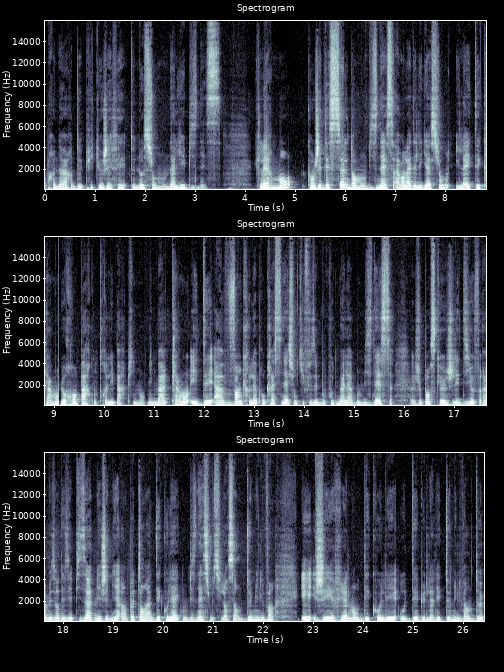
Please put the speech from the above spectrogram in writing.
preneur depuis que j'ai fait de Notion mon allié business. Clairement, quand j'étais seule dans mon business avant la délégation, il a été clairement le rempart contre l'éparpillement. Il m'a clairement aidé à vaincre la procrastination qui faisait beaucoup de mal à mon business. Je pense que je l'ai dit au fur et à mesure des épisodes, mais j'ai mis un peu de temps à décoller avec mon business. Je me suis lancée en 2020 et j'ai réellement décollé au début de l'année 2022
